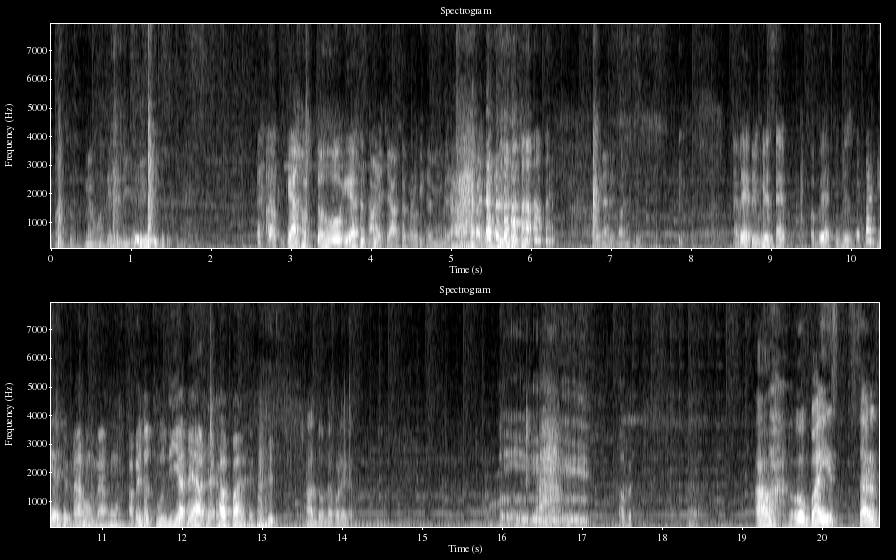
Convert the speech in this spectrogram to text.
पाँच सौ मैं हूँ तेरे लिए। अब क्या अब तो हो गया। साढ़े चार सौ करोड़ की ज़मीन मेरे दे दो। अबे अबे है? मैं हूँ मैं हूँ। अबे तो छू दिया अबे हर जगह पर। हाथ धोना पड़ेगा। आह, ओ भाई सर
